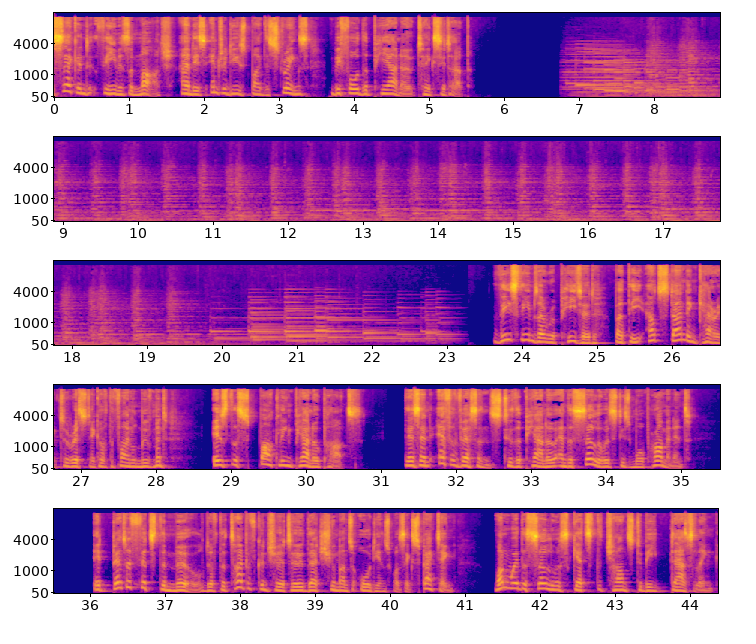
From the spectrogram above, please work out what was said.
The second theme is a march and is introduced by the strings before the piano takes it up. These themes are repeated, but the outstanding characteristic of the final movement is the sparkling piano parts. There's an effervescence to the piano and the soloist is more prominent. It better fits the mold of the type of concerto that Schumann's audience was expecting, one where the soloist gets the chance to be dazzling.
